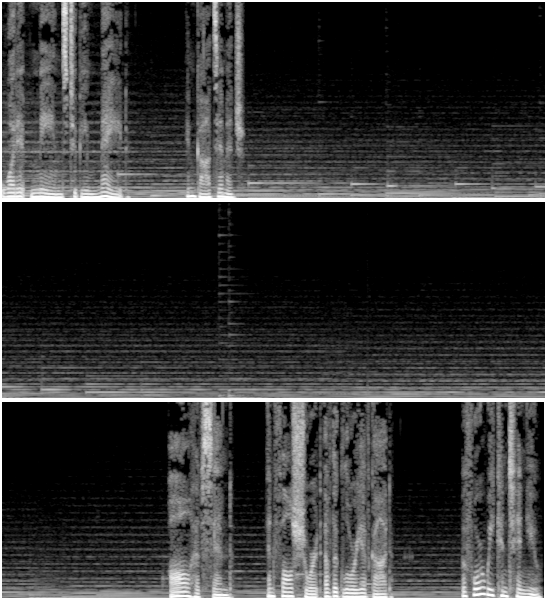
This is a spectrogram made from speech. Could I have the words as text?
what it means to be made in God's image. Have sinned and fall short of the glory of God. Before we continue,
